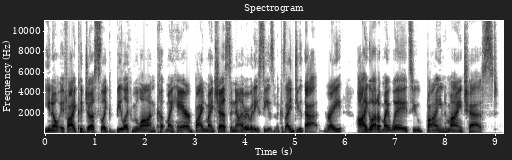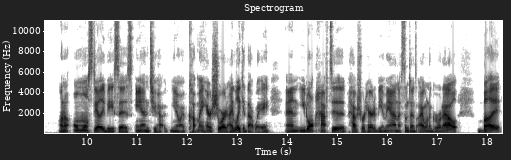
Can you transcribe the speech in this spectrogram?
you know, if I could just like be like Mulan, cut my hair, bind my chest, and now everybody sees me because I do that, right? I go out of my way to bind my chest on an almost daily basis and to have, you know, I've cut my hair short. I like it that way. And you don't have to have short hair to be a man. Sometimes I want to grow it out, but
